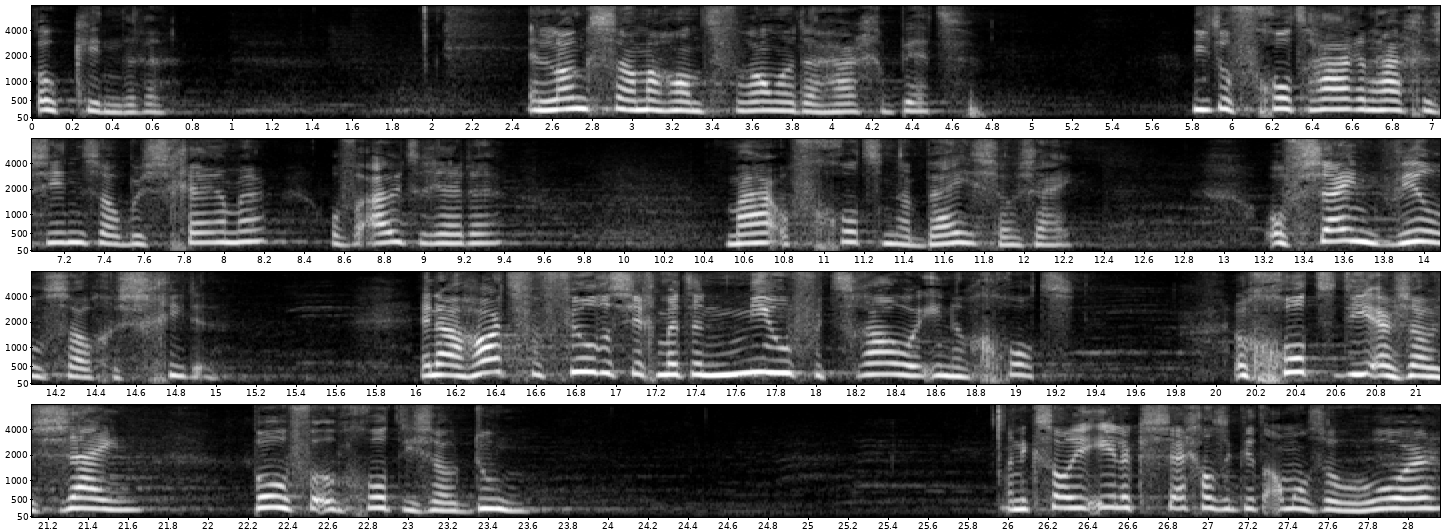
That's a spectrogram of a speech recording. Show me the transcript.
Ook kinderen. En langzamerhand veranderde haar gebed. Niet of God haar en haar gezin zou beschermen of uitredden, maar of God nabij zou zijn. Of zijn wil zou geschieden. En haar hart vervulde zich met een nieuw vertrouwen in een God. Een God die er zou zijn boven een God die zou doen. En ik zal je eerlijk zeggen, als ik dit allemaal zo hoor,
